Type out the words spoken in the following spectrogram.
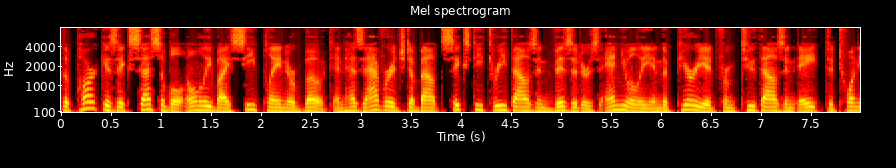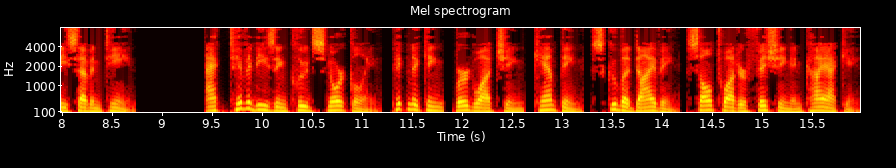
The park is accessible only by seaplane or boat and has averaged about 63,000 visitors annually in the period from 2008 to 2017. Activities include snorkeling, picnicking, birdwatching, camping, scuba diving, saltwater fishing and kayaking.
